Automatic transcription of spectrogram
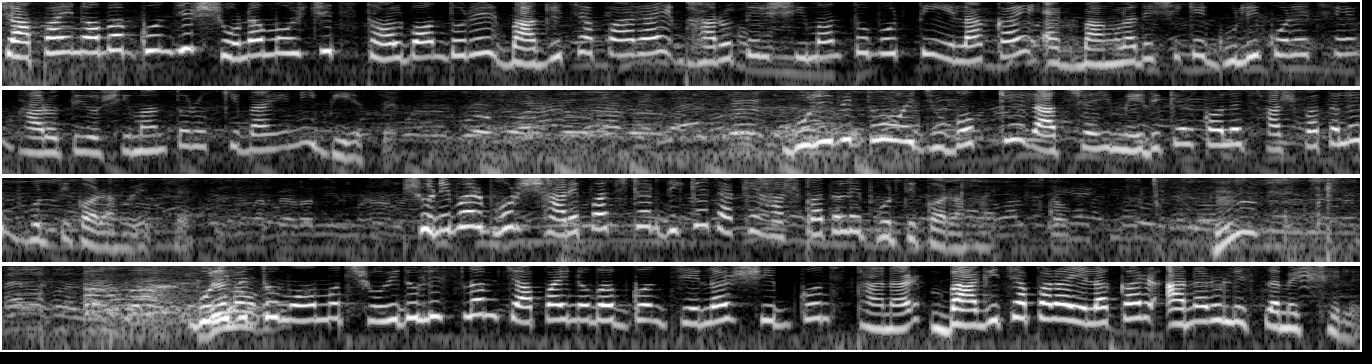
চাপাই নবাবগঞ্জের সোনা মসজিদ স্থলবন্দরের বাগিচাপাড়ায় ভারতের সীমান্তবর্তী এলাকায় এক বাংলাদেশিকে গুলি করেছে ভারতীয় সীমান্তরক্ষী বাহিনী বিএসএফ। গুলিবিদ্ধ ওই যুবককে রাজশাহী মেডিকেল কলেজ হাসপাতালে ভর্তি করা হয়েছে। শনিবার ভোর সাড়ে পাঁচটার দিকে তাকে হাসপাতালে ভর্তি করা হয়। গুলিবিদ্ধ মোহাম্মদ শহীদুল ইসলাম চাপাই নবাবগঞ্জ জেলার শিবগঞ্জ থানার বাগিচাপাড়া এলাকার আনারুল ইসলামের ছেলে।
